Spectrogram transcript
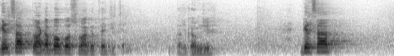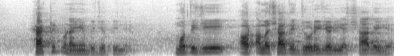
ਗਿੱਲ ਸਾਹਿਬ ਤੁਹਾਡਾ ਬਹੁਤ ਬਹੁਤ ਸਵਾਗਤ ਹੈ ਜੀ ਚੈਨਲ ਵੈਲਕਮ ਜੀ। ਗਿੱਲ ਸਾਹਿਬ ਹੈਟ੍ਰਿਕ ਬਣਾਈ ਹੈ ਬੀਜੇਪੀ ਨੇ। ਮੋਦੀ ਜੀ ਔਰ ਅਮਿਤ ਸ਼ਾਹ ਦੀ ਜੋੜੀ ਜਿਹੜੀ ਹੈ ਛਾ ਗਈ ਹੈ।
